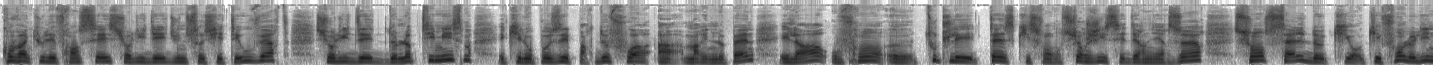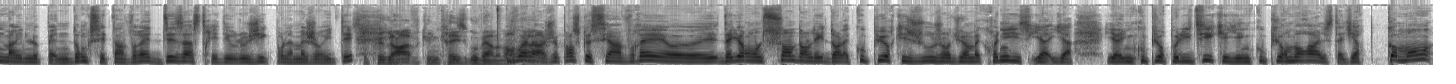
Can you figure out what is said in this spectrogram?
convaincu les Français sur l'idée d'une société ouverte, sur l'idée de l'optimisme, et qui l'opposait par deux fois à Marine Le Pen. Et là, au fond, toutes les thèses qui sont surgies ces dernières heures sont celles de, qui, qui font le lit de Marine Le Pen. Donc c'est un vrai désastre idéologique pour la majorité. C'est plus grave qu'une crise gouvernementale. Voilà, je pense que c'est un vrai. Euh, d'ailleurs, on le sent dans les dans la coupure qui se joue aujourd'hui en Macronie. Il y a il y a il y a une coupure politique et il y a une coupure morale, c'est-à-dire comment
